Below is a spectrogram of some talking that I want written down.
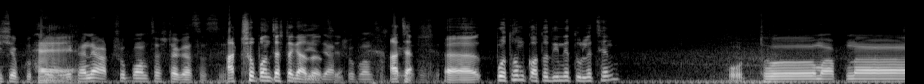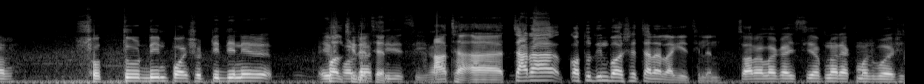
হিসেব করতে হ্যাঁ। হবে এখানে আটশো পঞ্চাশটা গাছ আছে। আটশো পঞ্চাশটা গাছ জি, জি, আছে। 850 টা আচ্ছা। প্রথম কত দিনে তুলেছেন? প্রথম আপনার সত্তর দিন পঁয়ষট্টি দিনের ফল ছিঁড়েছেন? হ্যাঁ। আচ্ছা চারা কতদিন বয়সের চারা লাগিয়েছিলেন? চারা লাগাইছি আপনার এক মাস বয়সে।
